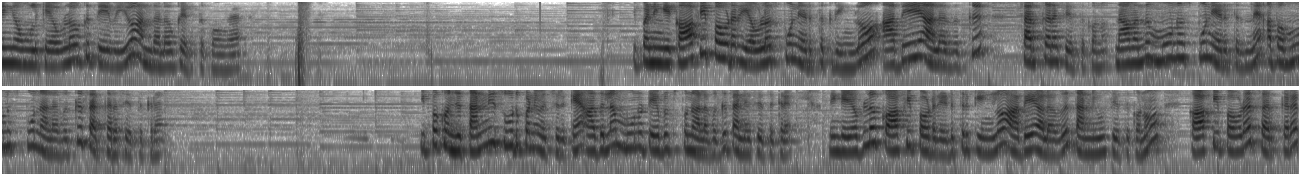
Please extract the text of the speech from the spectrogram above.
நீங்கள் உங்களுக்கு எவ்வளோவுக்கு தேவையோ அந்த அளவுக்கு எடுத்துக்கோங்க. இப்போ நீங்கள் காஃபி பவுடர் எவ்வளோ ஸ்பூன் எடுத்துக்கிறீங்களோ அதே அளவுக்கு சர்க்கரை சேர்த்துக்கணும். நான் வந்து மூணு ஸ்பூன் எடுத்திருந்தேன். அப்போ மூணு ஸ்பூன் அளவுக்கு சர்க்கரை சேர்த்துக்கிறேன். இப்போ கொஞ்சம் தண்ணி சூடு பண்ணி வச்சுருக்கேன். அதில் மூணு டேபிள் ஸ்பூன் அளவுக்கு தண்ணி சேர்த்துக்கிறேன். நீங்கள் எவ்வளோ காஃபி பவுடர் எடுத்திருக்கீங்களோ அதே அளவு தண்ணியும் சேர்த்துக்கணும். காஃபி பவுடர் சர்க்கரை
